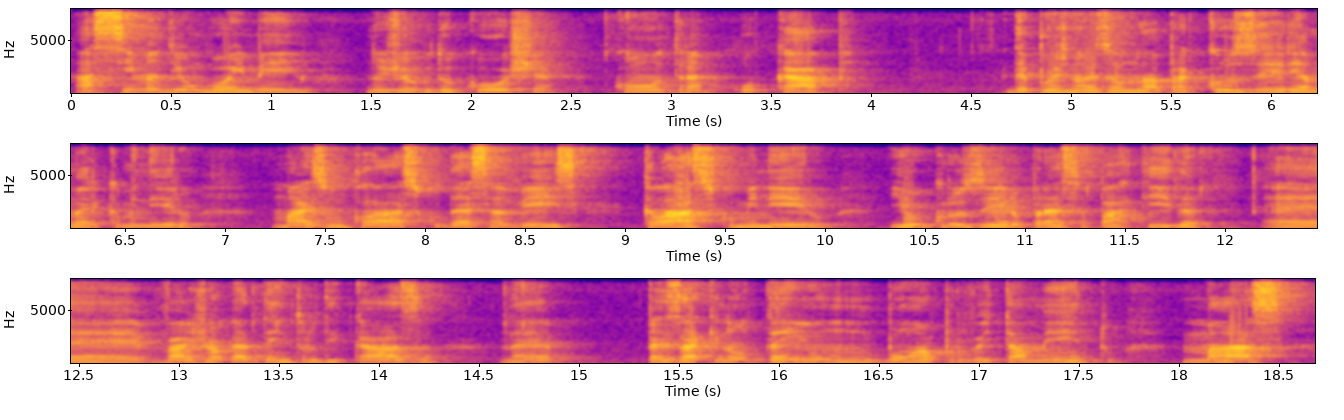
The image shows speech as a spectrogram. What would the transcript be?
Acima de um gol e meio no jogo do Coxa contra o Cap. Depois nós vamos lá para Cruzeiro e América Mineiro, mais um clássico, dessa vez clássico mineiro. E o Cruzeiro para essa partida é, vai jogar dentro de casa, né? Apesar que não tem um bom aproveitamento, mas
